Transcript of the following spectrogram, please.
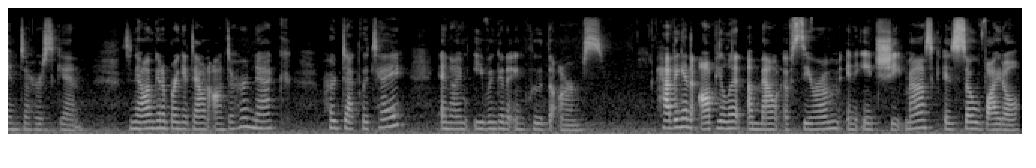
into her skin. So now I'm going to bring it down onto her neck, her décolleté, and I'm even going to include the arms. Having an opulent amount of serum in each sheet mask is so vital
